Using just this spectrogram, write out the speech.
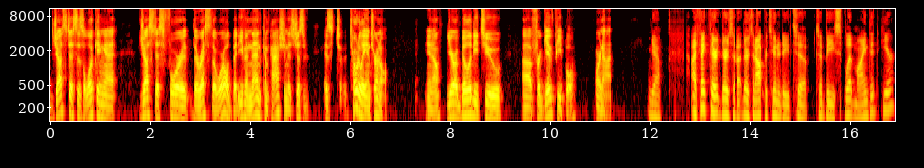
justice is looking at justice for the rest of the world but even then compassion is just is t- totally internal you know? Your ability to uh, forgive people or not yeah i think there there's a, there's an opportunity to to be split minded here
